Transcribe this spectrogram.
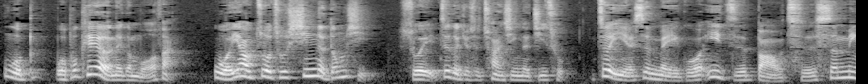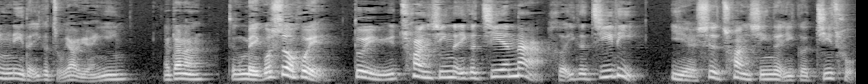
我不我不 care 那个模仿，我要做出新的东西，所以这个就是创新的基础，这也是美国一直保持生命力的一个主要原因。那当然，这个美国社会对于创新的一个接纳和一个激励，也是创新的一个基础。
